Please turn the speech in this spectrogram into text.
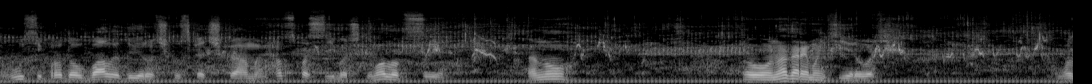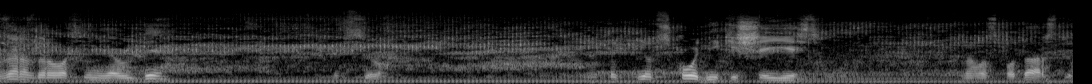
гусі продовбали дирочку з качками. От спасибочки, молодці. А ну, о, треба ремонтувати. Бо зараз дорога хімія уйде. І все. Ось Такі от шкодники ще є на господарстві.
